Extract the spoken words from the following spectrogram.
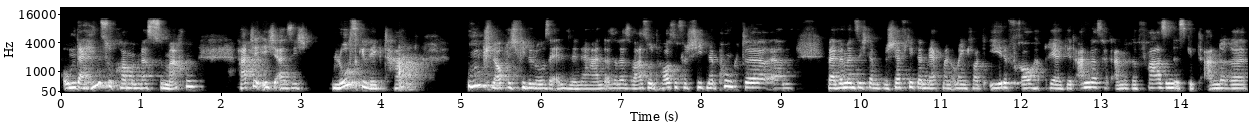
um dahin zu kommen, um das zu machen, hatte ich, als ich losgelegt habe, unglaublich viele lose Enden in der Hand. Also das war so tausend verschiedene Punkte, ähm, weil wenn man sich damit beschäftigt, dann merkt man, oh mein Gott, jede Frau reagiert anders, hat andere Phasen, es gibt andere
